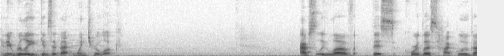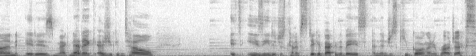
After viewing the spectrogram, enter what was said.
And it really gives it that winter look. Absolutely love this cordless hot glue gun. It is magnetic, as you can tell. It's easy to just kind of stick it back at the base and then just keep going on your projects.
